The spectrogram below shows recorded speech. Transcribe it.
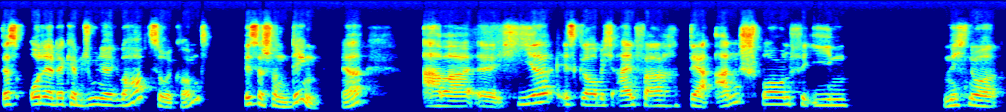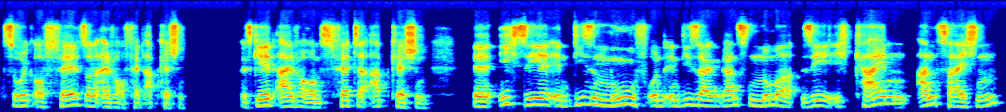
dass Odell Beckham Jr. überhaupt zurückkommt, ist ja schon ein Ding. Ja? Aber äh, hier ist, glaube ich, einfach der Ansporn für ihn nicht nur zurück aufs Feld, sondern einfach auf Fett abcashen. Es geht einfach ums fette Abcashen. Äh, ich sehe in diesem Move und in dieser ganzen Nummer sehe ich kein Anzeichen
